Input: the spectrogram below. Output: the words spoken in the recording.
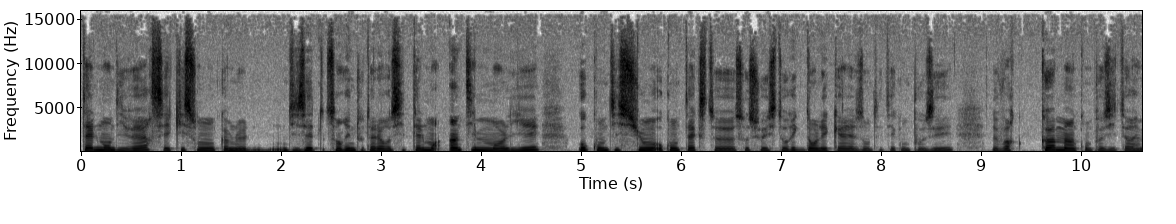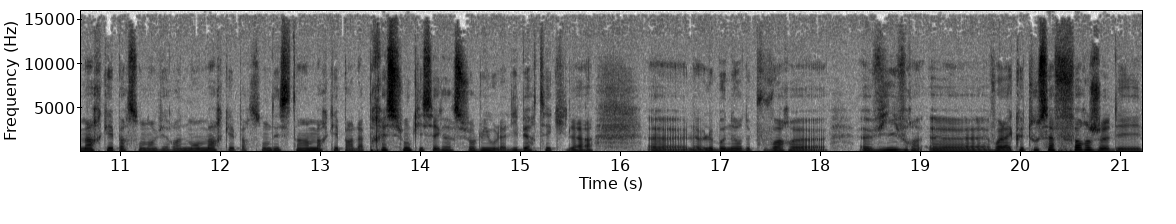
tellement diverses et qui sont, comme le disait Sandrine tout à l'heure, aussi tellement intimement liées aux conditions, aux contextes euh, socio-historiques dans lesquels elles ont été composées, de voir comme un compositeur est marqué par son environnement, marqué par son destin, marqué par la pression qui s'exerce sur lui ou la liberté qu'il a, euh, le, bonheur de pouvoir euh, vivre, voilà, que tout ça forge des,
